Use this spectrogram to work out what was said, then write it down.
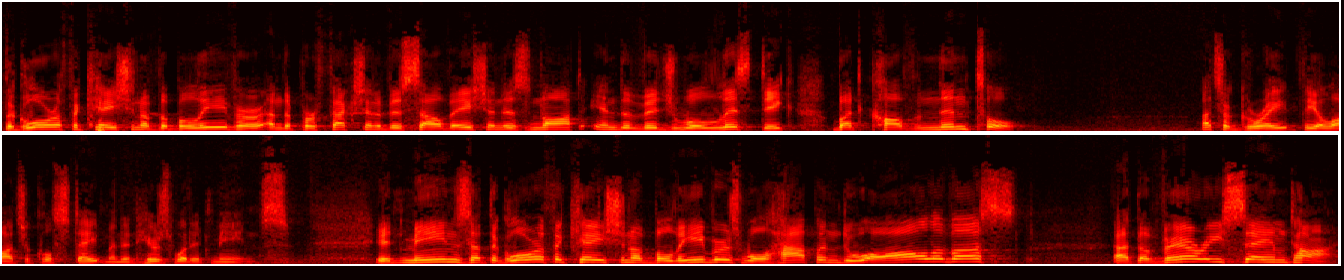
The glorification of the believer and the perfection of his salvation is not individualistic, but covenantal. That's a great theological statement, and here's what it means it means that the glorification of believers will happen to all of us at the very same time.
